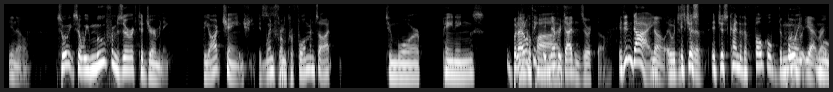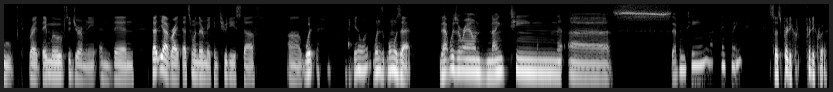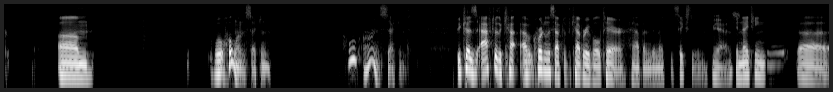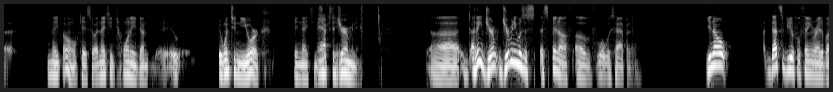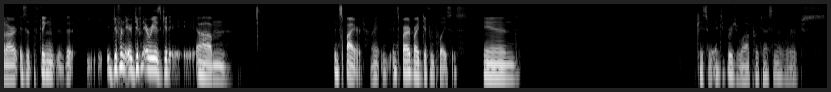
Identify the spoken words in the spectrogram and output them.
you know, So we, so we moved from Zurich to Germany. The art changed. It went from performance art to more paintings. But I don't think it never died in Zurich, though. It didn't die. No, it would just it just kind of it just kind of the focal The move- yeah, right. moved. right. They moved to Germany, and then that yeah, right. That's when they're making two D stuff. Uh, what you know? What when's when was that? That was around nineteen uh, seventeen, I think. So it's pretty pretty quick. Um. Well, hold on a second. Hold on a second. Because after the ca- uh, according to this, after the Cabaret Voltaire happened in 1916, Yes. in 19 uh, ni- oh okay, so in 1920, done it, it went to New York in 1916 After Germany. uh, I think Germ- Germany was a, sp- a spin-off of what was happening. You know, that's a beautiful thing, right, about art is that the thing that different different areas get um, inspired, right? Inspired by different places, and okay, so anti-bourgeois protests in their works.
